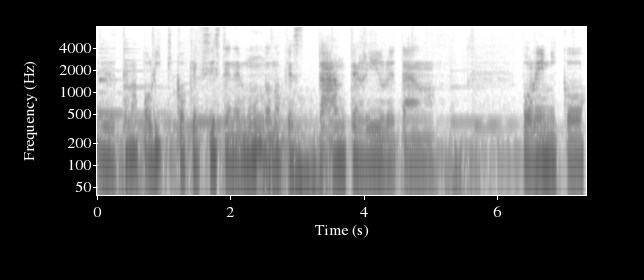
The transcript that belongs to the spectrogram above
el tema político que existe en el mundo, ¿no? Que es tan terrible, tan polémico,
